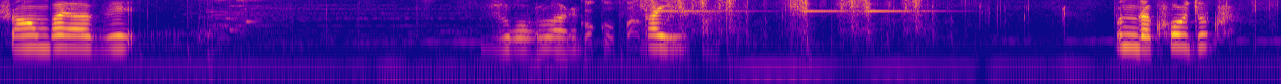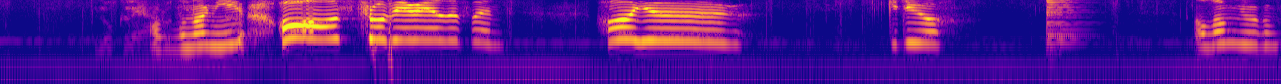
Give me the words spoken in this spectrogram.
Şu an bayağı bir zorlar. Hayır. Bunu da koyduk. Abi bunlar niye? Aa, Strawberry Elephant. Hayır. Gidiyor. Alamıyorum.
